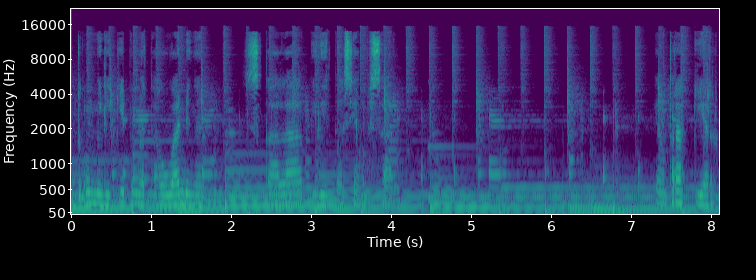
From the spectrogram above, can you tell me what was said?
untuk memiliki pengetahuan dengan skalabilitas yang besar. terakhir,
